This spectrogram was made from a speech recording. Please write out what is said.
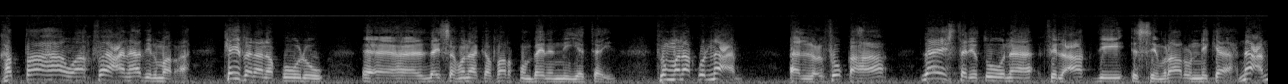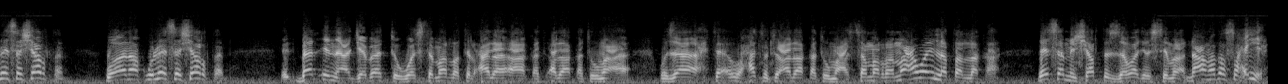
خطاها وأخفاها عن هذه المرأة. كيف لا نقول آه، ليس هناك فرق بين النيتين؟ ثم نقول نعم الفقهاء لا يشترطون في العقد استمرار النكاح. نعم ليس شرطا. وأنا أقول ليس شرطا. بل إن أعجبته واستمرت العلاقة علاقته معها. وحسنت العلاقة معه استمر معه وإلا طلقها. ليس من شرط الزواج الاستمرار. نعم هذا صحيح.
